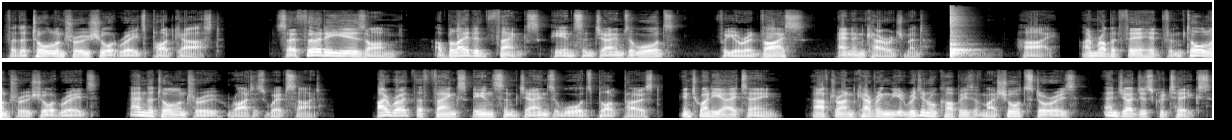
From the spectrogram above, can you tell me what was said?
for the Tall and True Short Reads podcast. So 30 years on, a belated thanks, Ian St James Awards, for your advice and encouragement. Hi, I'm Robert Fairhead from Tall and True Short Reads and the Tall and True Writers website. I wrote the Thanks Ian St James Awards blog post in 2018 after uncovering the original copies of my short stories and judges' critiques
